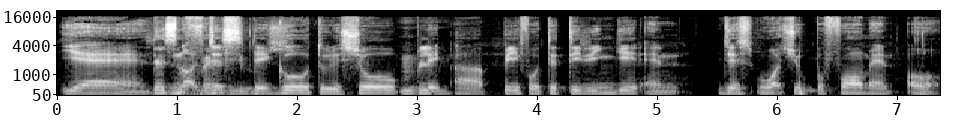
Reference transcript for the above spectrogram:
Yes, That's not just they go to the show, play, uh, pay for 30 ringgit and just watch you perform and oh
